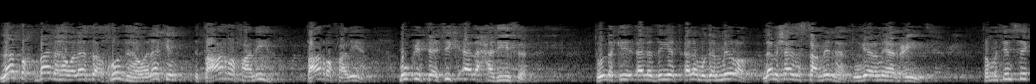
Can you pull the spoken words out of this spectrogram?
لا تقبلها ولا تأخذها ولكن اتعرف عليها تعرف عليها. ممكن تأتيك آلة حديثة. تقول لك إيه الآلة ديت؟ آلة مدمرة. لا مش عايز أستعملها. تقوم جاي بعيد. طب ما تمسك.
